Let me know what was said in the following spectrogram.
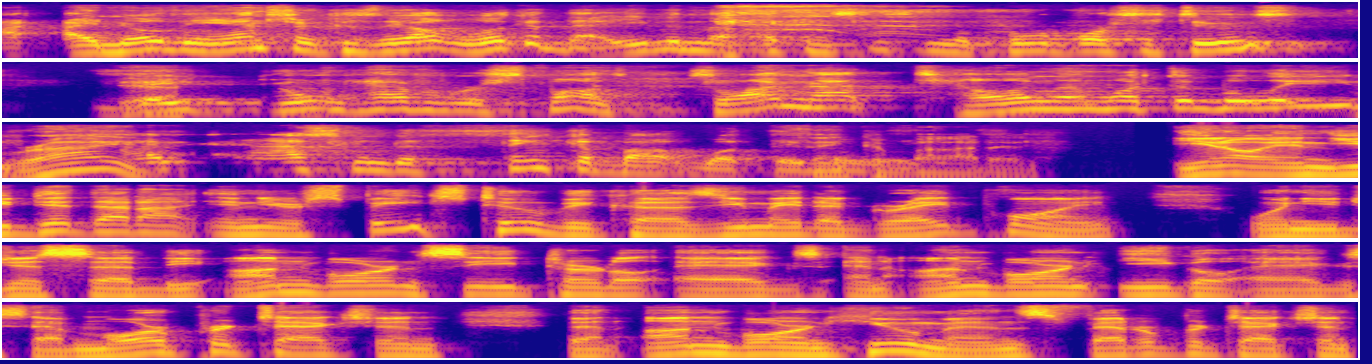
I, I know the answer because they all look at that. Even the, I can see some of the pro-abortion students, they yeah. don't have a response. So I'm not telling them what to believe. Right. I'm asking them to think about what they think believe. about it. You know, and you did that in your speech too, because you made a great point when you just said the unborn sea turtle eggs and unborn eagle eggs have more protection than unborn humans, federal protection.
